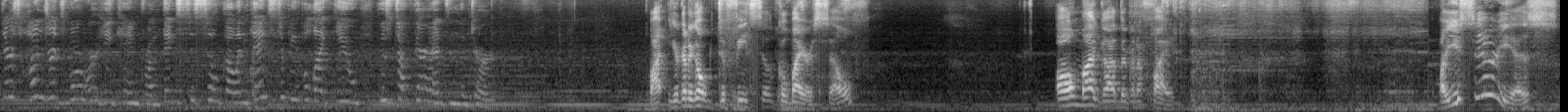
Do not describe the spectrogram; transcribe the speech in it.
There's hundreds more where he came from, thanks to Silco and thanks to people like you who stuck their heads in the dirt. What? You're gonna go defeat Silco by yourself? Oh my god, they're gonna fight. Are you serious?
